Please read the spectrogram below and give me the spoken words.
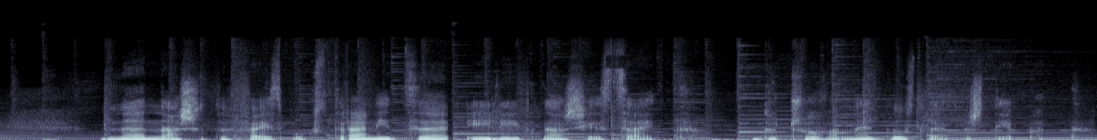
на нашата фейсбук страница или в нашия сайт. Дочуване до следващия път!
